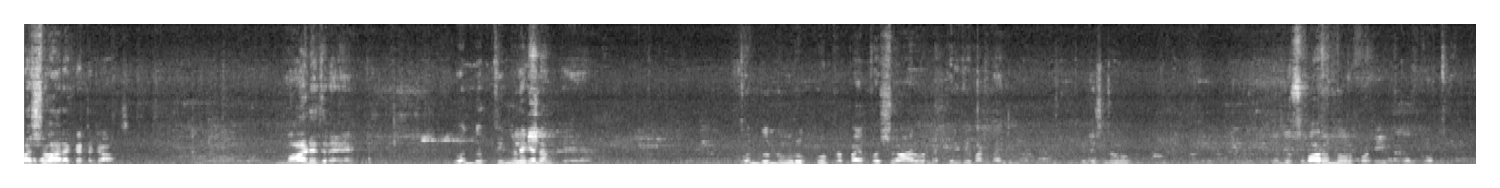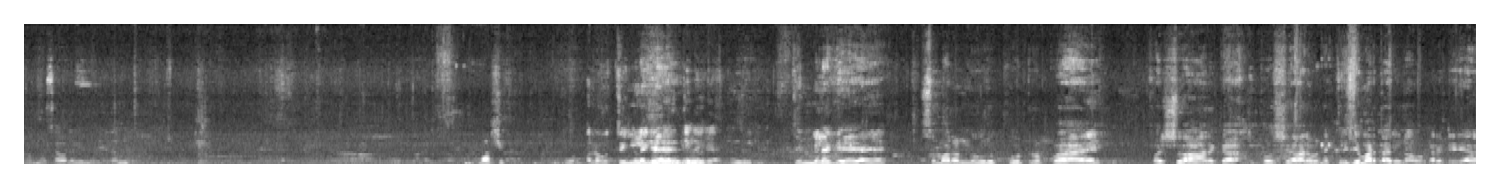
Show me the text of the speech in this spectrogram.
ಪಶುಹಾರ ಘಟಕ. ಮಾಡಿದರೆ ಒಂದು ತಿಂಗಳಿಗೆ ನಮಗೆ ಒಂದು ನೂರು ಕೋಟಿ ರೂಪಾಯಿ ಪಶು ಆಹಾರವನ್ನು ಖರೀದಿ ಮಾಡ್ತಾ ಇದ್ದೀವಿ ನಾವು. ಎಷ್ಟು? ಒಂದು ಸುಮಾರು ನೂರು ಕೋಟಿ. ಕೋಟಿ. ಮೂರು ಸಾವಿರದ ಐನೂರು ಟನ್. ವಾರ್ಷಿಕ. ಅಲ್ಲ ತಿಂಗಳಿಗೆ. ತಿಂಗಳಿಗೆ. ತಿಂಗಳಿಗೆ ಸುಮಾರು ನೂರು ಕೋಟಿ ರೂಪಾಯಿ ಪಶು ಆಹಾರಕ ಪಶು ಆಹಾರವನ್ನು ಖರೀದಿ ಮಾಡ್ತಾ ಇದೀವಿ ನಾವು. ಕರೆಕ್ಟ್ ಇದೆಯಾ?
